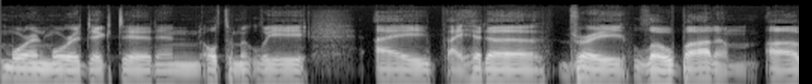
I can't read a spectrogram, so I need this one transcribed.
more and more addicted, and ultimately, I, I hit a very low bottom, uh,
